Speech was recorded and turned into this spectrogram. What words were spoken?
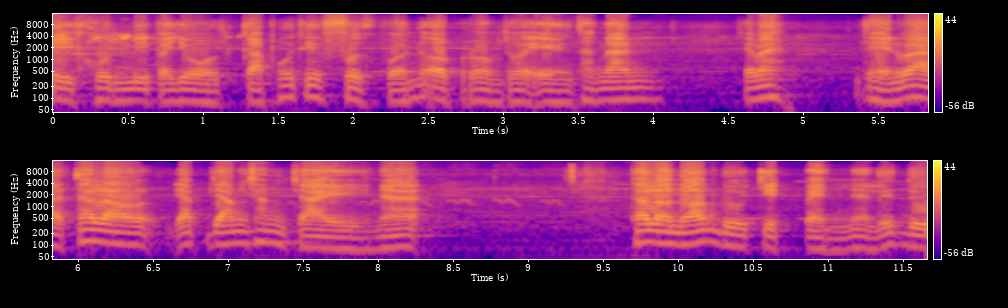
มีคุณมีประโยชน์กับผู้ที่ฝึกฝนอบรมตัวเองทั้งนั้นใช่ไหมจะเห็นว่าถ้าเรายับยั้งชั่งใจนะ ถ้าเราน้อมดูจิตเป็นเนี่ยหรือดู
